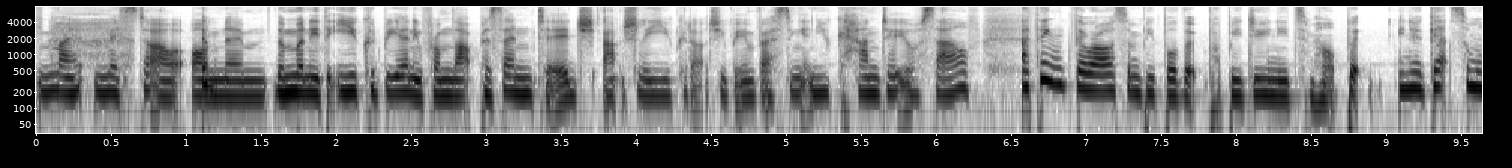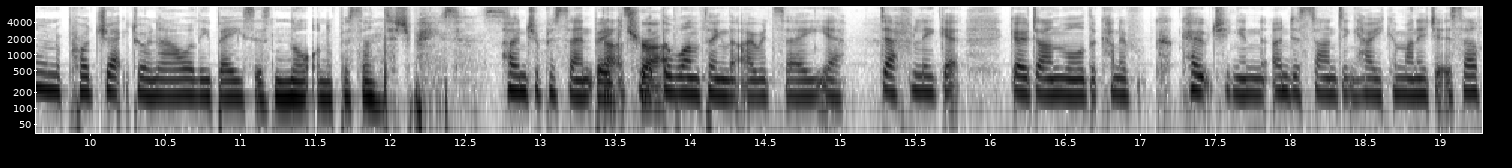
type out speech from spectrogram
Massive. missed out on um, the money that you could be earning from that percentage. Actually, you could actually be investing, and you can do it yourself. I think there are some people that probably do need some help, but you know, get someone on a project or an hourly basis, not on a percentage basis. Hundred percent. That's trap. the one thing that I would say. Yeah, definitely get go down more the kind of coaching and understanding how you can manage it yourself.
